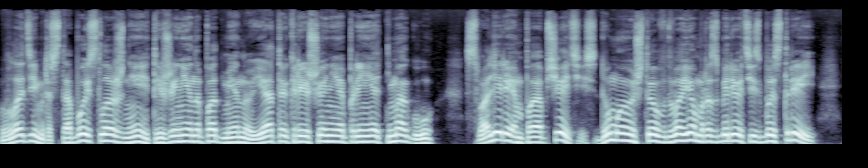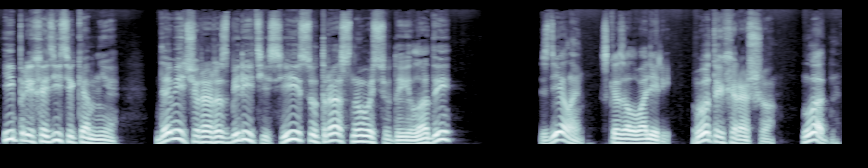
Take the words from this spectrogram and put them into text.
«Владимир, с тобой сложнее, ты же не на подмену, я так решение принять не могу. С Валерием пообщайтесь, думаю, что вдвоем разберетесь быстрее, и приходите ко мне. До вечера разберитесь, и с утра снова сюда, и лады?» «Сделаем», — сказал Валерий. «Вот и хорошо. Ладно,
